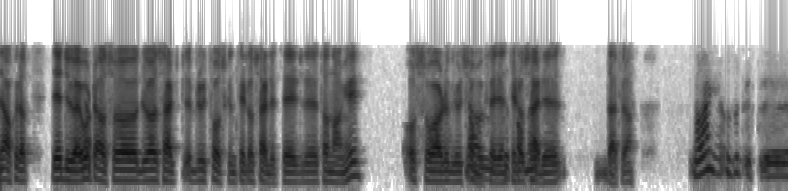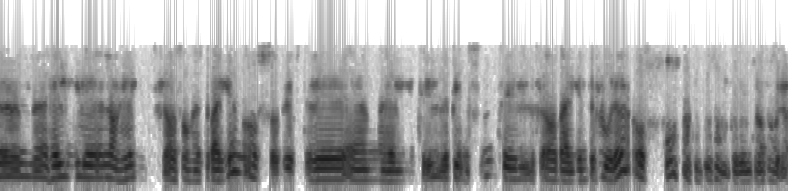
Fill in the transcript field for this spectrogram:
Ja, akkurat. Det du har gjort, ja. altså du har sært, brukt påsken til å seile til eh, Tananger, og så har du brukt Ja, sommerferien til til å seile derfra. Nei, og så brukte vi en helg, en langhelg fra Sandnes til Bergen. Og så brukte vi en helg til ved pinsen til, fra Bergen til Florø. Og så snakket vi sommerferien fra Florø.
